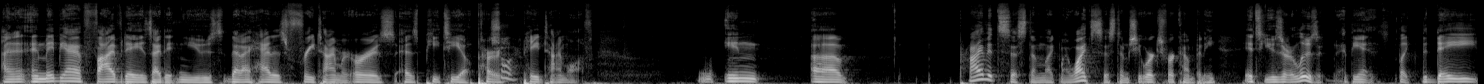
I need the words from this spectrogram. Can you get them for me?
and maybe I have five days I didn't use that I had as free time or, or as as PTO, per, Sure. paid time off. In a private system, like my wife's system, she works for a company. It's use it or lose it. At the end, like the day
